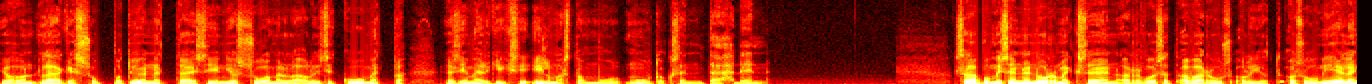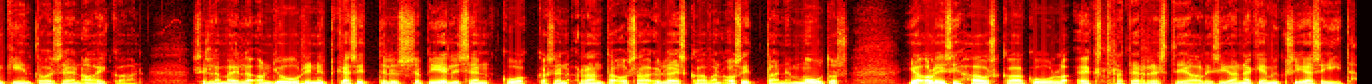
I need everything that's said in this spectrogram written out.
johon lääkesuppo työnnettäisiin, jos Suomella olisi kuumetta esimerkiksi ilmastonmuutoksen tähden. Saapumisenne Nurmekseen, arvoisat avaruusoliot, osuu mielenkiintoiseen aikaan, sillä meillä on juuri nyt käsittelyssä Pielisen Kuokkasen rantaosa yleiskaavan osittainen muutos – ja olisi hauskaa kuulla ekstraterrestriaalisia näkemyksiä siitä.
